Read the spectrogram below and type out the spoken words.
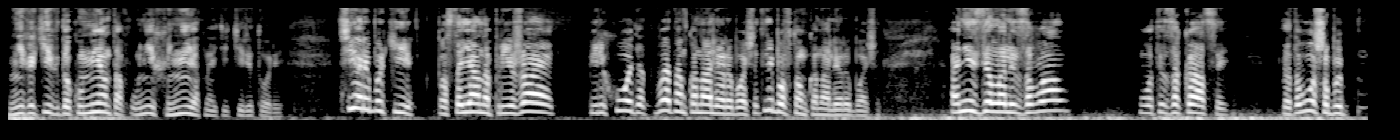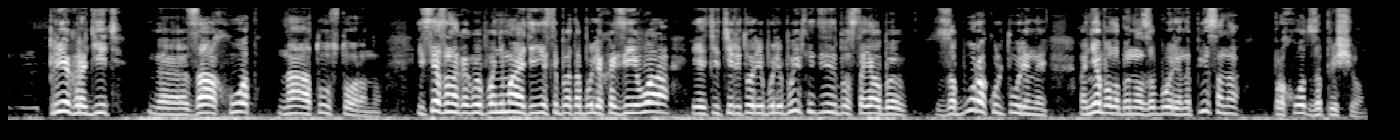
никаких документов у них нет на этой территории. Все рыбаки постоянно приезжают, переходят, в этом канале рыбачат, либо в том канале рыбачат. Они сделали завал вот из акаций для того, чтобы преградить э, заход на ту сторону. Естественно, как вы понимаете, если бы это были хозяева, и эти территории были бы их, здесь бы стоял бы забор окультуренный, а не было бы на заборе написано «Проход запрещен».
